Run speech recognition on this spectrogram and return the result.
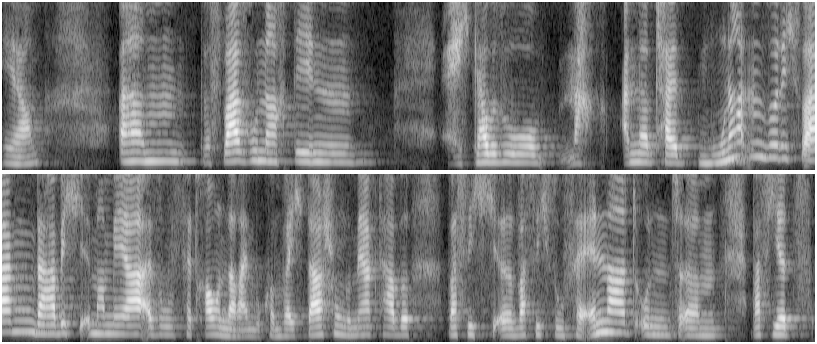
Ja, ähm, das war so nach den, ich glaube so nach anderthalb Monaten würde ich sagen, da habe ich immer mehr also Vertrauen da reinbekommen, weil ich da schon gemerkt habe, was sich, äh, was sich so verändert und ähm, was jetzt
